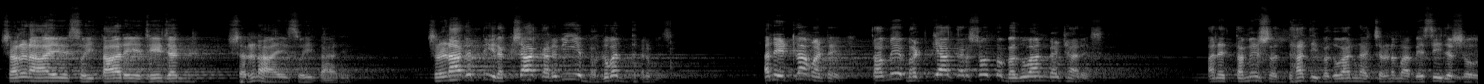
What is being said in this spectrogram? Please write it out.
શરણાય સોઈ તારે જે જન શરણાય સોઈ તારે શરણાગતની રક્ષા કરવી એ ભગવત ધર્મ છે. અને એટલા માટે તમે ભટક્યા કરશો તો ભગવાન બેઠા રહેશે. અને તમે શ્રદ્ધાથી ભગવાનના ચરણમાં બેસી જશો,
